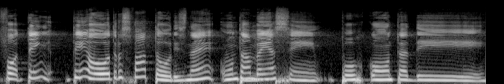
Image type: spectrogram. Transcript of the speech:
fo- tem, tem outros fatores, né? Um também, Uhum. assim, por conta de.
